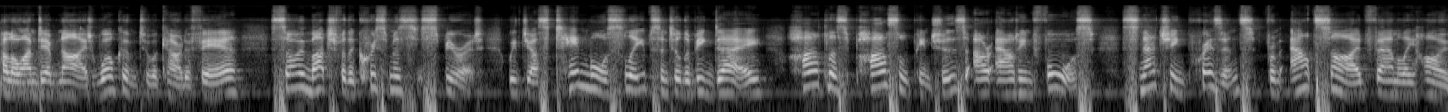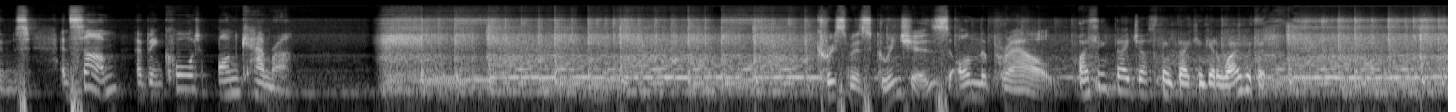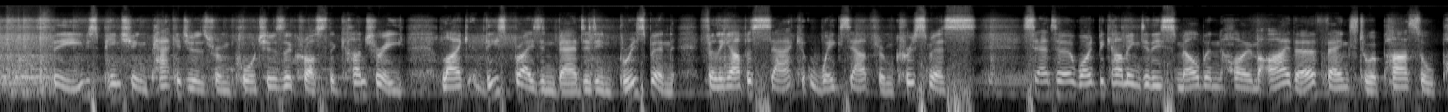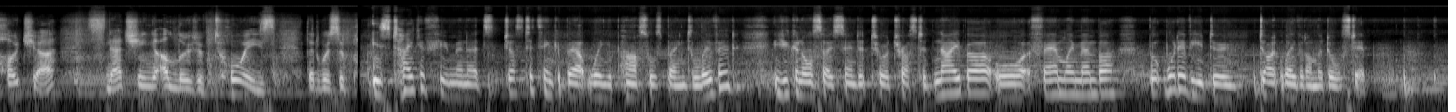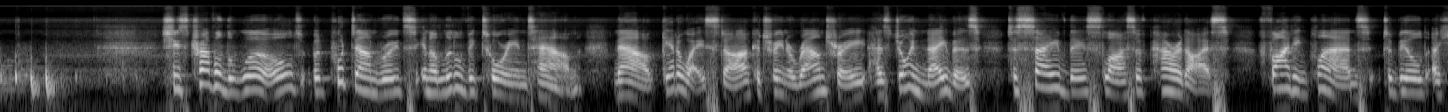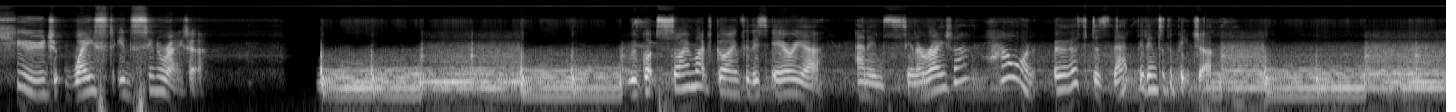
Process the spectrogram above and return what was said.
Hello, I'm Deb Knight. Welcome to A Current Affair. So much for the Christmas spirit. With just 10 more sleeps until the big day, heartless parcel pinchers are out in force, snatching presents from outside family homes. And some have been caught on camera. Christmas Grinches on the prowl. I think they just think they can get away with it. Thieves pinching packages from porches across the country, like this brazen bandit in Brisbane, filling up a sack weeks out from Christmas. Santa won't be coming to this Melbourne home either, thanks to a parcel poacher snatching a loot of toys that were supposed Is take a few minutes just to think about where your parcel's being delivered. You can also send it to a trusted neighbour or a family member, but whatever you do, don't leave it on the doorstep. She's travelled the world, but put down roots in a little Victorian town. Now, getaway star Catriona Rowntree has joined neighbours to save their slice of paradise, fighting plans to build a huge waste incinerator. We've got so much going for this area. An incinerator? How on earth does that fit into the picture?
